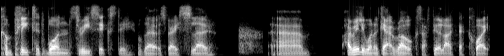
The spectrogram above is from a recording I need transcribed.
completed one 360, although it was very slow. Um, I really want to get a roll because I feel like they're quite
